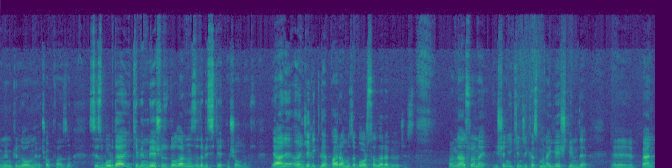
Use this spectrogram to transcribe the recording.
Mümkün de olmuyor çok fazla. Siz burada 2500 dolarınızı da risk etmiş oldunuz. Yani öncelikle paramızı borsalara böleceğiz. Ondan sonra işin ikinci kısmına geçtiğimde ben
